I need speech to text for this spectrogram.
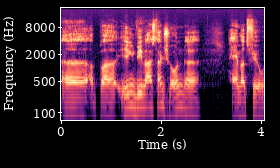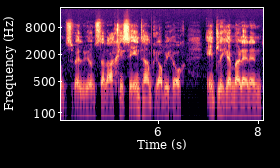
Äh, aber irgendwie war es dann schon äh, Heimat für uns, weil wir uns danach gesehnt haben, glaube ich, auch endlich einmal einen,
